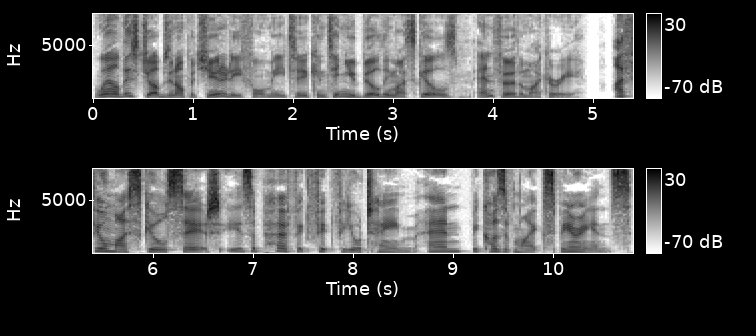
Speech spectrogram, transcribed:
Well, this job's an opportunity for me to continue building my skills and further my career. I feel my skill set is a perfect fit for your team, and because of my experience,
